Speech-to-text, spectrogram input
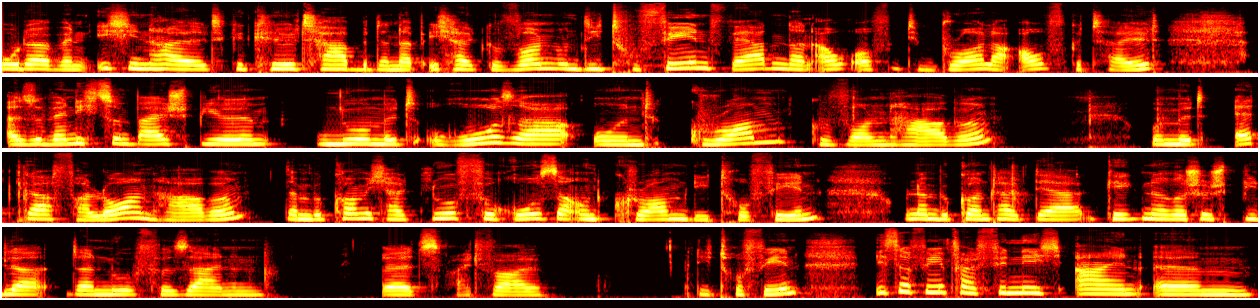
oder wenn ich ihn halt gekillt habe, dann habe ich halt gewonnen und die Trophäen werden dann auch auf die Brawler aufgeteilt. Also wenn ich zum Beispiel nur mit Rosa und Grom gewonnen habe und mit Edgar verloren habe, dann bekomme ich halt nur für Rosa und Grom die Trophäen und dann bekommt halt der gegnerische Spieler dann nur für seinen äh, Zweitwahl die Trophäen. Ist auf jeden Fall, finde ich, ein ähm,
